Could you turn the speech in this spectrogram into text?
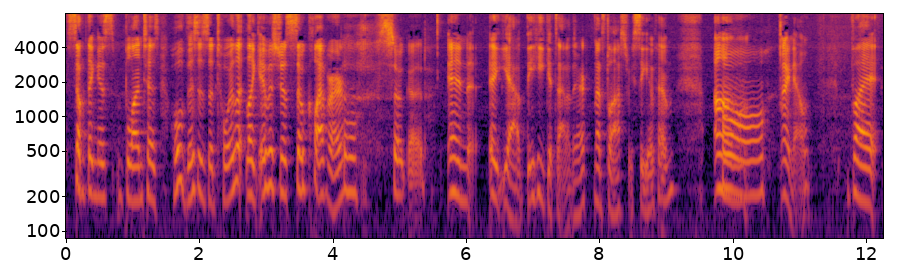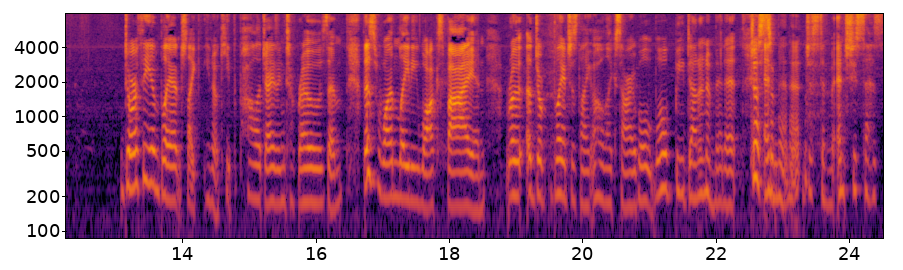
something as blunt as oh this is a toilet like it was just so clever Ugh, so good. and uh, yeah the- he gets out of there that's the last we see of him um i know but dorothy and blanche like you know keep apologizing to rose and this one lady walks by and Ro- uh, blanche is like oh like sorry we'll we'll be done in a minute Just a minute. just a minute. And she says,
